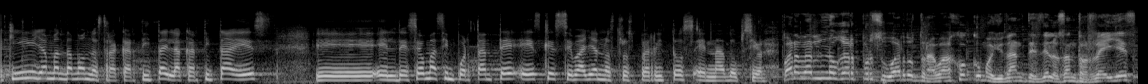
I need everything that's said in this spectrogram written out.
Aquí ya mandamos nuestra cartita y la cartita es, eh, el deseo más importante es que se vayan nuestros perritos en adopción. Para darle un hogar por su arduo trabajo como ayudantes de los Santos Reyes,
